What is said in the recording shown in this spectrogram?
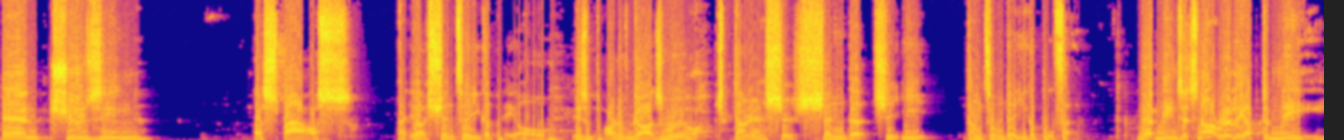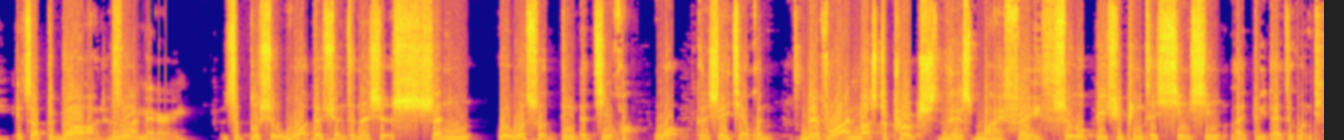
And choosing a spouse 啊，要选择一个配偶， is a part of God's will. 当然是神的旨意 当中的一个部分。 That means it's not really up to me, it's up to God who I marry. 这不是我的选择，那是神为我所定的计划。我跟谁结婚， Therefore, I must approach this by faith. 所以我必须凭着信心来对待这个问题。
